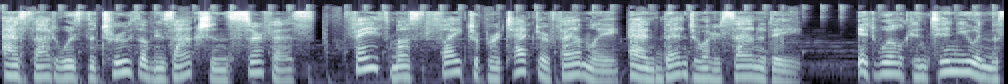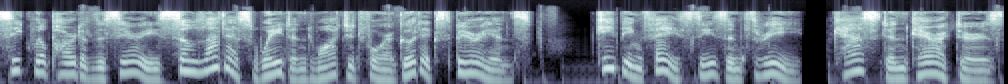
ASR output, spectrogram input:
As that was the truth of his actions surface, Faith must fight to protect her family and then to her sanity. It will continue in the sequel part of the series so let us wait and watch it for a good experience. Keeping Faith Season 3, Cast and Characters.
